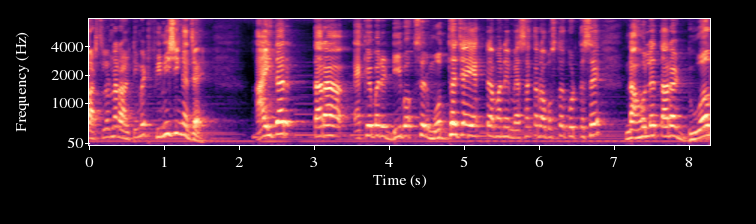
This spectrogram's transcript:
বার্সেলোনার আলটিমেট ফিনিশিংয়ে যায়। আইদার তারা একেবারে ডি বক্সের মধ্যে যায় একটা মানে মেসাকার অবস্থা করতেছে, না হলে তারা ডুয়াল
